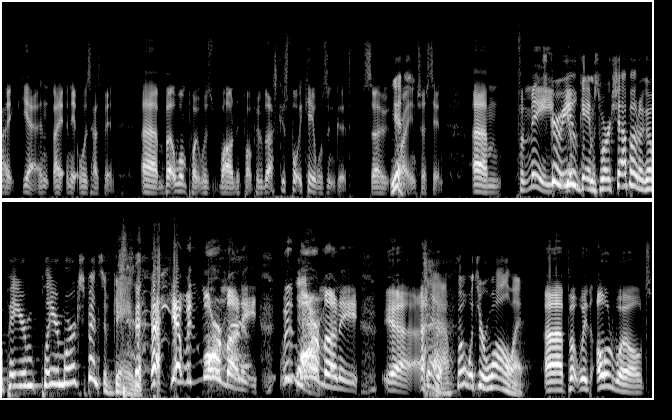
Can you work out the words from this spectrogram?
Like yeah, and, like, and it always has been. Um, but at one point was wildly popular. But that's because 40k wasn't good. So Yes. quite interesting. Um, for me, Screw you, Games Workshop. I'm gonna go pay your play your more expensive game. yeah, with more money, with Yeah. more money. Yeah. yeah, vote with your wallet. Uh, but with Old World,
